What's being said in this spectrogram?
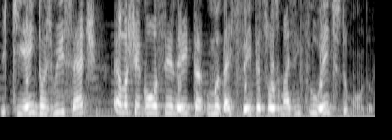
e que em 2007 ela chegou a ser eleita uma das 100 pessoas mais influentes do mundo.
